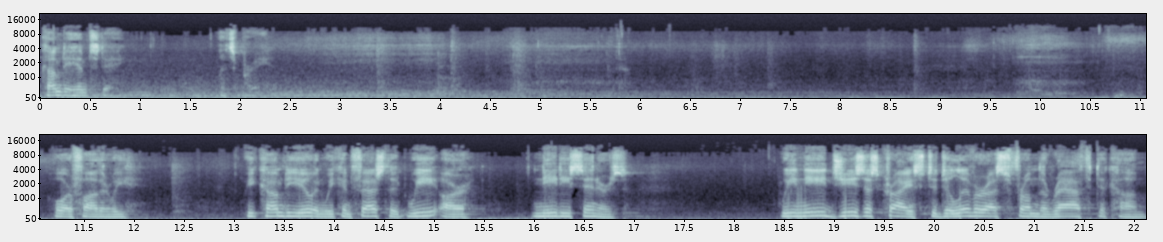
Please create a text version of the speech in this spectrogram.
Come to him today. Let's pray. Our Father, we, we come to you and we confess that we are needy sinners. We need Jesus Christ to deliver us from the wrath to come.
